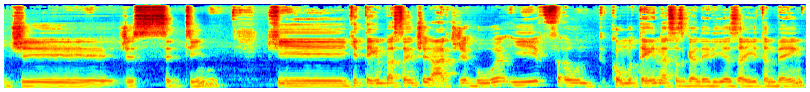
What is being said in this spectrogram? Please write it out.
de, de Cetin, que, que tem bastante arte de rua e, como tem nessas galerias aí também,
